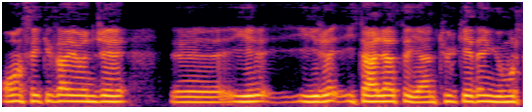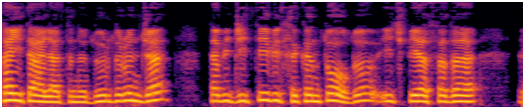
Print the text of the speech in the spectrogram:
18 ay önce e, ithalatı yani Türkiye'den yumurta ithalatını durdurunca tabi ciddi bir sıkıntı oldu. İç piyasada e,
